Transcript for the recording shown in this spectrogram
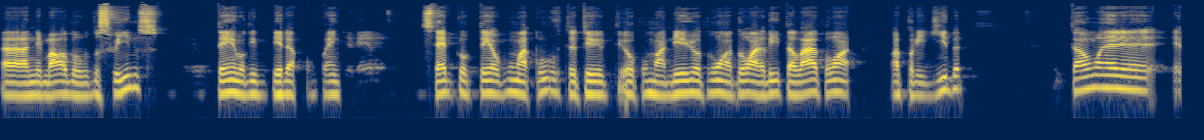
uh, animal do, dos suínos, eu tenho o livro dele, acompanho direto, sempre que eu tenho alguma dúvida, tenho, alguma maneira, eu dou uma, dou uma lá, dou uma, uma aprendida, então é, é,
